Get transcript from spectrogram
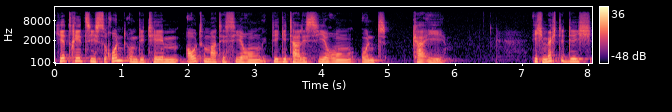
Hier dreht sich rund um die Themen Automatisierung, Digitalisierung und KI. Ich möchte dich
